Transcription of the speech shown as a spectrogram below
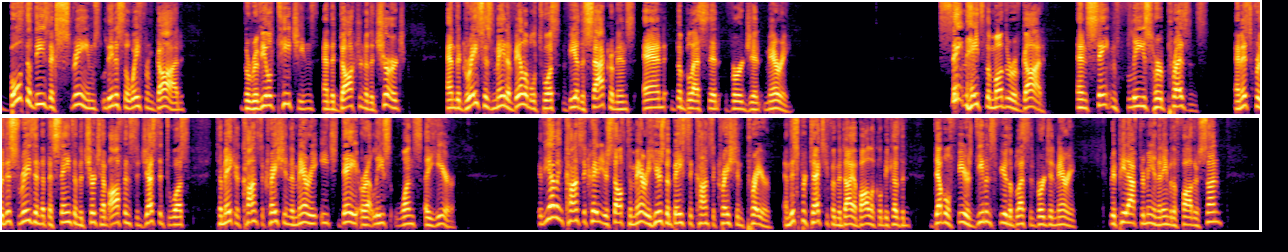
Both of these extremes lead us away from God, the revealed teachings, and the doctrine of the church, and the grace is made available to us via the sacraments and the Blessed Virgin Mary. Satan hates the mother of God, and Satan flees her presence. And it's for this reason that the saints and the church have often suggested to us to make a consecration to Mary each day or at least once a year. If you haven't consecrated yourself to Mary, here's the basic consecration prayer. And this protects you from the diabolical because the devil fears, demons fear the Blessed Virgin Mary. Repeat after me in the name of the Father, Son,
